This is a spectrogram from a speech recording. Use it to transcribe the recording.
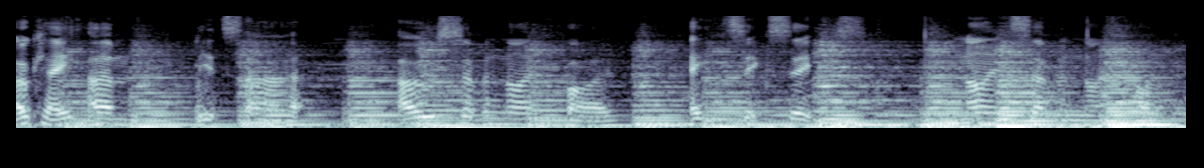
okay, um, it's, uh, 0795 866 9795.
